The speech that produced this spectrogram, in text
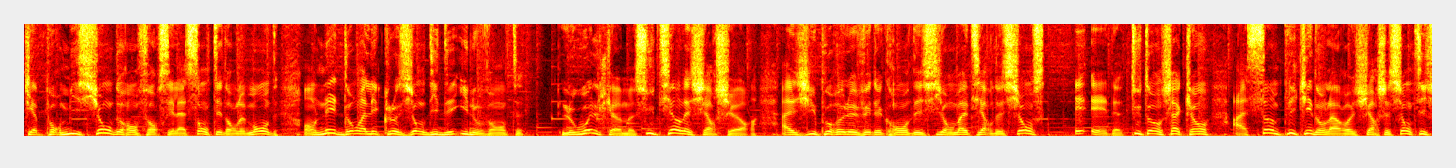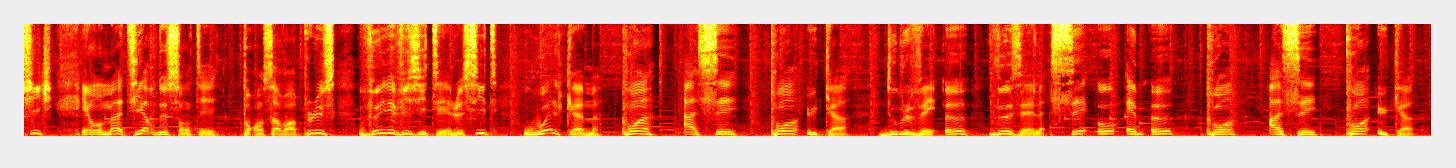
qui a pour mission de renforcer la santé dans le monde en aidant à l'éclosion d'idées innovantes. Le Welcome soutient les chercheurs, agit pour relever de grands défis en matière de sciences et aide tout en chacun à s'impliquer dans la recherche scientifique et en matière de santé. Pour en savoir plus, veuillez visiter le site welcome.ac.uk welcome.ac.uk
